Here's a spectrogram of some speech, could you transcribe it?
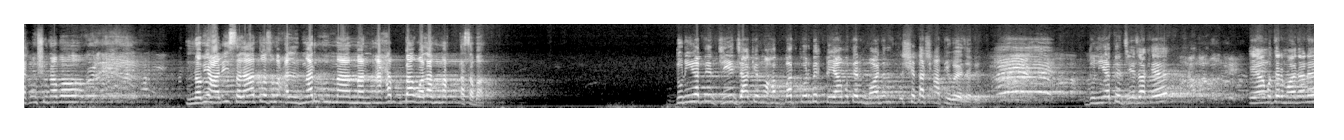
এখন শোনাবো? নবী আলী সালাম আল মারউ মা মান আহাব্বা দুনিয়াতে যে যাকে মহাব্বাত করবে, কেয়ামতের ময়দান সে তার সাথী হয়ে যাবে। দুনিয়াতে যে যাকে কেয়ামতের ময়দানে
